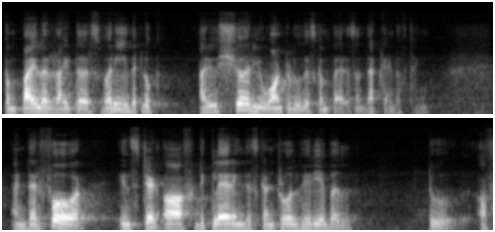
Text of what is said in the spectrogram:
compiler writers worry that look Are you sure you want to do this comparison that kind of thing. And therefore instead of declaring this control variable to of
